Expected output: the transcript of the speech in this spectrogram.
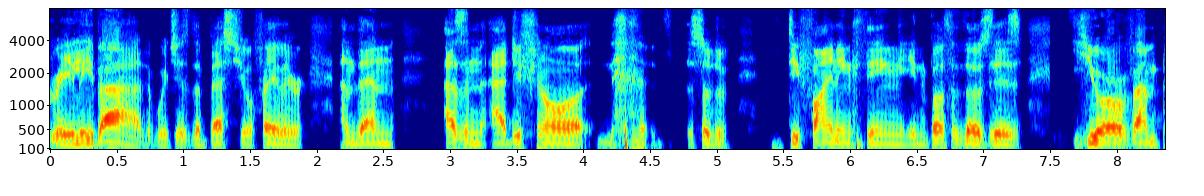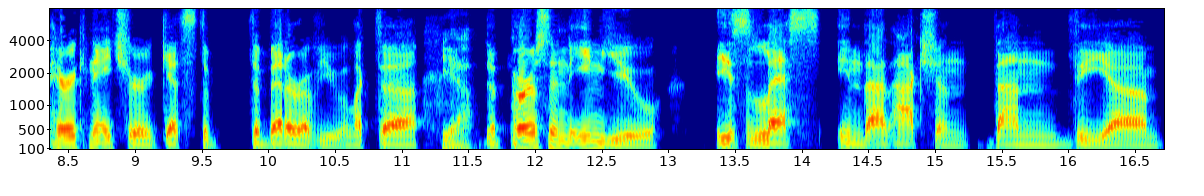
really bad, which is the bestial failure. And then as an additional sort of defining thing in both of those is your vampiric nature gets the the better of you. Like the yeah. the person in you is less in that action than the um,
